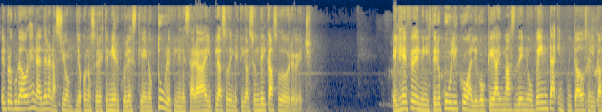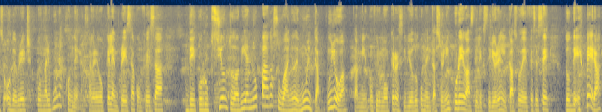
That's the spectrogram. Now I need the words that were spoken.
El Procurador General de la Nación dio a conocer este miércoles que en octubre finalizará el plazo de investigación del caso de Odebrecht. El jefe del Ministerio Público alegó que hay más de 90 imputados en el caso Odebrecht con algunas condenas. Agregó que la empresa confesa de corrupción todavía no paga su baño de multa. Ulloa también confirmó que recibió documentación y pruebas del exterior en el caso de FCC, donde espera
